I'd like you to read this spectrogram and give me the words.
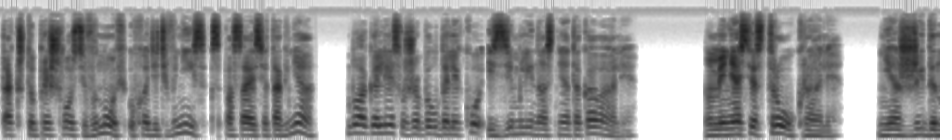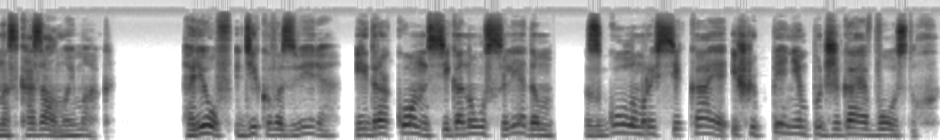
так что пришлось вновь уходить вниз, спасаясь от огня, благо лес уже был далеко, и с земли нас не атаковали. «У меня сестру украли», — неожиданно сказал мой маг. Рев дикого зверя, и дракон сиганул следом, с гулом рассекая и шипением поджигая воздух.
